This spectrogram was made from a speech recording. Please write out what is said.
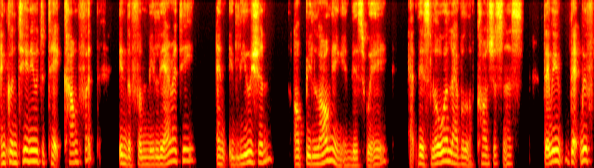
and continue to take comfort in the familiarity and illusion of belonging in this way at this lower level of consciousness that we that we've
